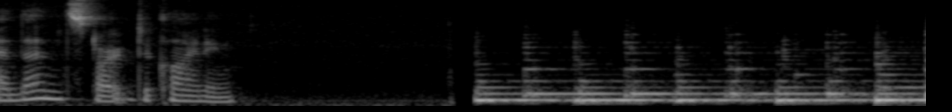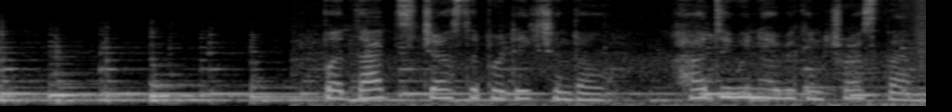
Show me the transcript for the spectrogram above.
and then start declining. But that's just a prediction, though. How do we know we can trust them?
